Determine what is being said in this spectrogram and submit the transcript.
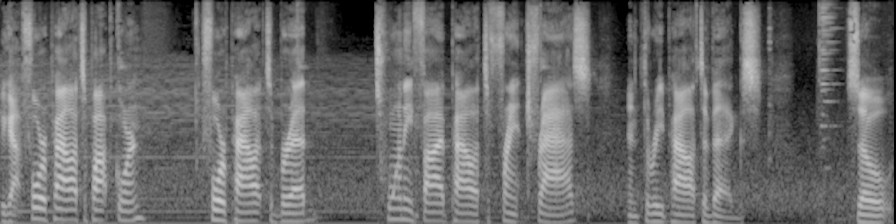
we got four pallets of popcorn, four pallets of bread, 25 pallets of french fries, and three pallets of eggs. So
